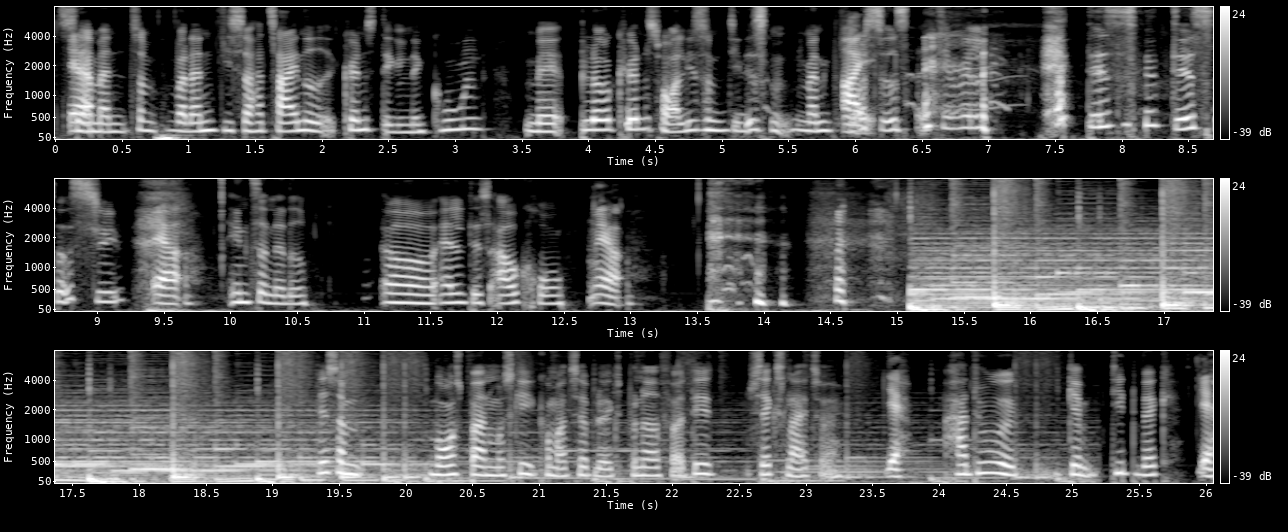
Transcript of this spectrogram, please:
ser ja. man, så, hvordan de så har tegnet kønsdelene gule med blå kønshår, ligesom de ligesom, man kan Ej. forestille sig, de ville. det, er, så- det er så sygt. Ja. Internettet. Og alt dets afkrog. Ja. Det, som vores børn måske kommer til at blive eksponeret for, det er sexlegetøj. Ja. Har du øh, gemt dit væk? Ja.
